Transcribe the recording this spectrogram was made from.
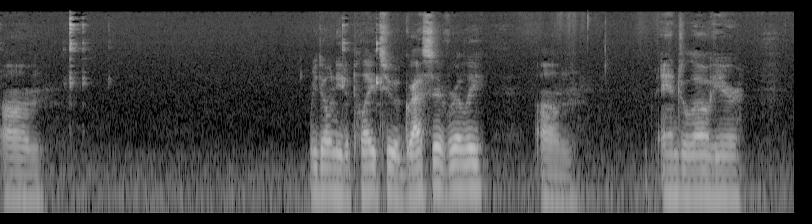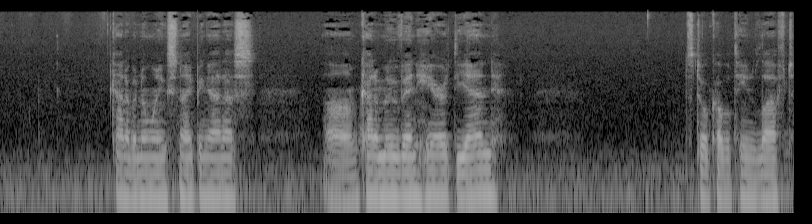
Um, we don't need to play too aggressive, really. Um, Angelo here, kind of annoying, sniping at us. Um, kind of move in here at the end. Still a couple teams left.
